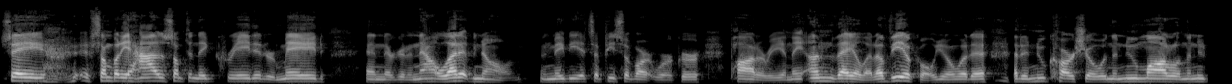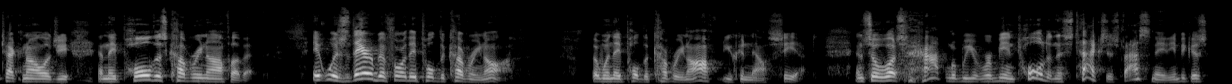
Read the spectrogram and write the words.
say, if somebody has something they created or made, and they're going to now let it be known. And maybe it's a piece of artwork or pottery, and they unveil it, a vehicle, you know, at a, at a new car show and the new model and the new technology, and they pull this covering off of it. It was there before they pulled the covering off. But when they pulled the covering off, you can now see it. And so what's happened, what we are being told in this text is fascinating because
